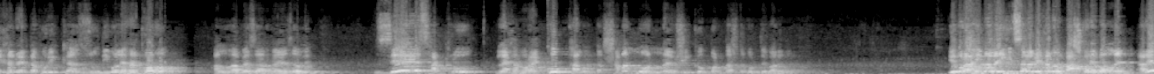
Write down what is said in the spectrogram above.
এখানে একটা পরীক্ষা, যদি বলে হ্যাঁ করো, আল্লাহ বেজার হয়ে যাবে। যে ছাত্র লেখাপড়ায় খুব ভালো, তার সামান্য অন্যায় শিক্ষক বরদাস্ত করতে পারে না। ইব্রাহিম আলাইহিসালাম এখানেও পাশ করে বললেন, আরে,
